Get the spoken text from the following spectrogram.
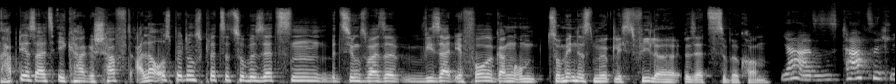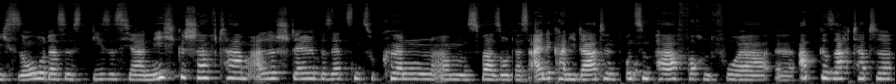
Habt ihr es als EK geschafft, alle Ausbildungsplätze zu besetzen? Beziehungsweise wie seid ihr vorgegangen, um zumindest möglichst viele besetzt zu bekommen? Ja, also es ist tatsächlich so, dass es dieses Jahr nicht geschafft haben, alle Stellen besetzen zu können. Ähm, es war so, dass eine Kandidatin uns ein paar Wochen vorher äh, abgesagt hatte.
